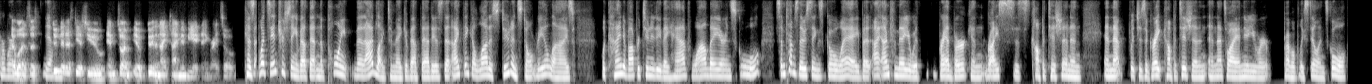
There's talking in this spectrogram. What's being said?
Or where I was a yeah. student at SDSU, and so I'm you know doing the nighttime MBA thing, right? So because what's interesting about that, and the point that I'd like to make about that is that I think a lot of students don't realize what kind of opportunity they have while they are in school. Sometimes those things go away, but I, am familiar with Brad Burke and Rice's competition, and and that which is a great competition, and that's why I knew you were probably still in school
